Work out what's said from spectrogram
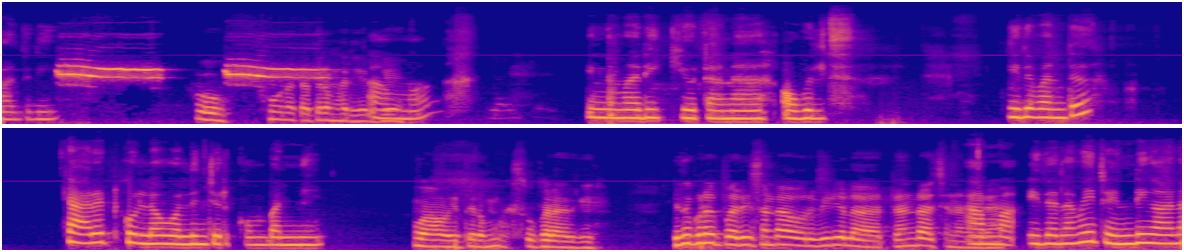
மாதிரி. ஓ பூனை கத்துற மாதிரி ஆமா. இந்த மாதிரி க்யூட்டான அவல்ஸ் இது வந்து கேரட்குள்ள ஒளிஞ்சிருக்கும் பன்னி வாவ் இது ரொம்ப சூப்பரா இருக்கு. இது கூட இப்ப ரீசெண்டா ஒரு வீடியோல ட்ரெண்ட் ஆச்சுன்னு ஆமா இது எல்லாமே ட்ரெண்டிங்கான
